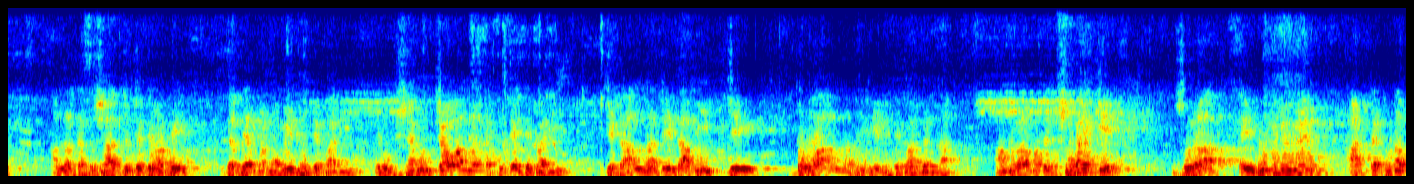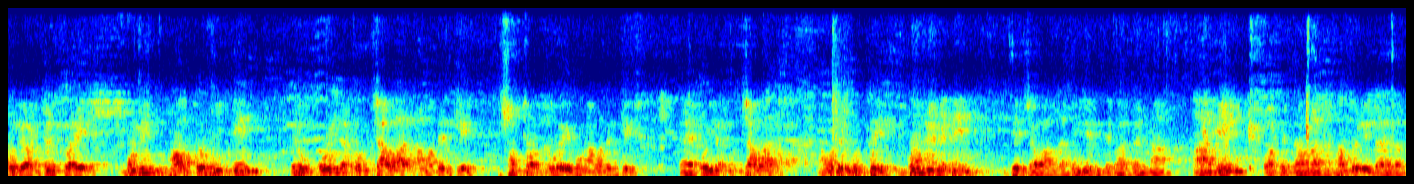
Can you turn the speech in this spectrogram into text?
আল্লাহর কাছে সাহায্য পেতে হবে, যাতে আমরা মমিন হতে পারি এবং সেমন চাওয়া আল্লাহর কাছে চাইতে পারি, যেটা আল্লাহ যে দাবি, যে দোয়া আল্লাহ ফিরিয়ে দিতে পারবেন না। আমরা আমাদের সবাইকে সুরা এই মমিনের আটটা গুণাবলী অর্জন করে মমিন হওয়া তৌফিক দিন। এবং ওই রকম চাওয়ার আমাদেরকে সম্পর্ক এবং আমাদেরকে ওই রকম চাওয়ার আমাদের মধ্যে গুণ এনে দিন। যে চাওয়া আল্লাহ ফিরিয়ে দিতে পারবেন না। আমিন। দাওয়ান। আলহামদুলিল্লাহ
